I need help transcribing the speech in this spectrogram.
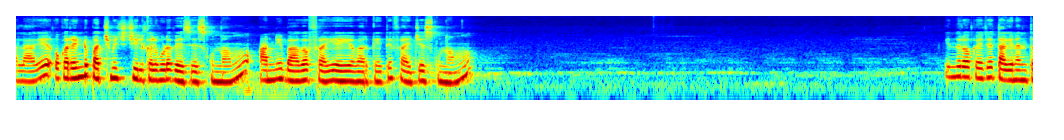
అలాగే ఒక రెండు పచ్చిమిర్చి చీలికలు కూడా వేసేసుకుందాము. అన్నీ బాగా ఫ్రై అయ్యే వరకు అయితే ఫ్రై చేసుకుందాము. ఇందులోకి అయితే తగినంత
